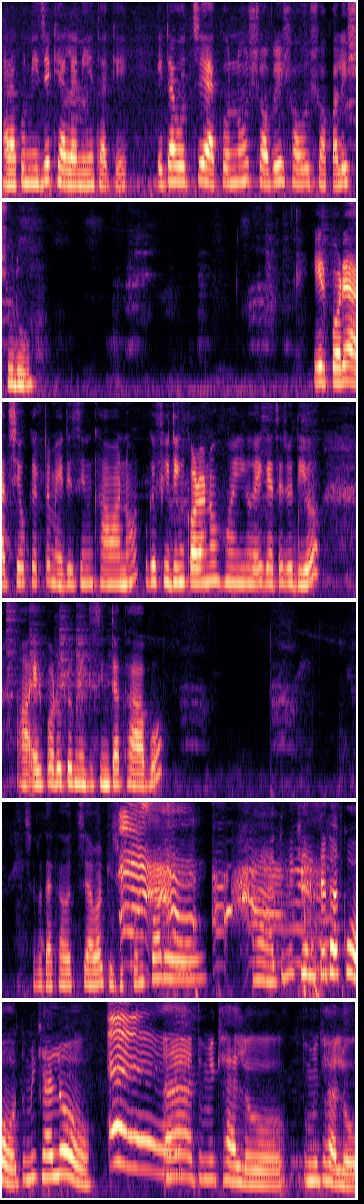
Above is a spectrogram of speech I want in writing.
আর এখন নিজে খেলা নিয়ে থাকে। এটা হচ্ছে এখনও সবে স- সকালের শুরু। এরপরে আছে ওকে একটা মেডিসিন খাওয়ানো ওকে ফিডিং করানো হয়ে হয়ে গেছে যদিও। এরপর ওকে মেডিসিনটা খাওয়াবো সেটা দেখা হচ্ছে আবার কিছুক্ষণ পরে। হ্যাঁ তুমি খেলতে থাকো, তুমি খেলো। হ্যাঁ তুমি খেলো তুমি খেলো।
